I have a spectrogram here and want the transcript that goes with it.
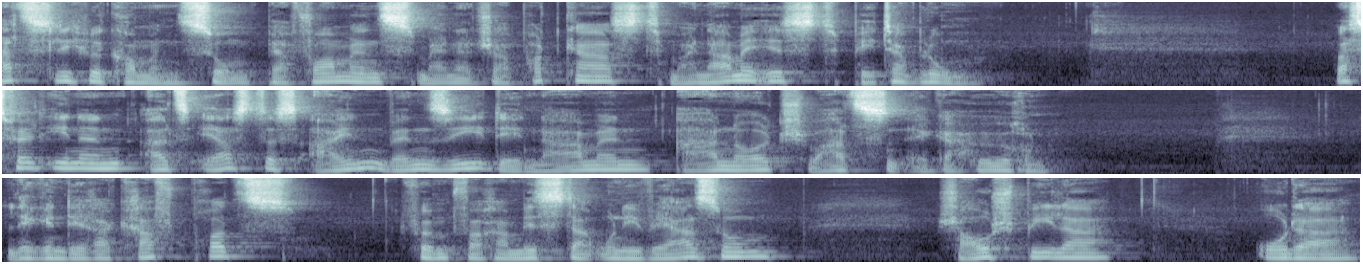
Herzlich willkommen zum Performance Manager Podcast. Mein Name ist Peter Blum. Was fällt Ihnen als erstes ein, wenn Sie den Namen Arnold Schwarzenegger hören? Legendärer Kraftprotz, fünffacher Mr. Universum, Schauspieler oder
